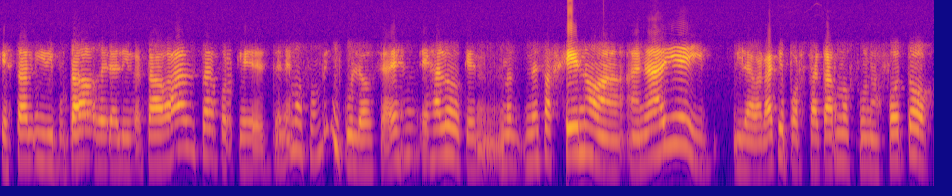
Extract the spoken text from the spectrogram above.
que están y diputados de la Libertad Avanza, porque tenemos un vínculo, o sea, es, algo que no, es ajeno a, nadie y, y, la verdad que por sacarnos una foto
